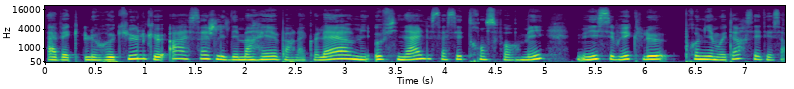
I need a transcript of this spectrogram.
avec le recul que ah ça je l'ai démarré par la colère mais au final ça s'est transformé mais c'est vrai que le premier moteur c'était ça.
